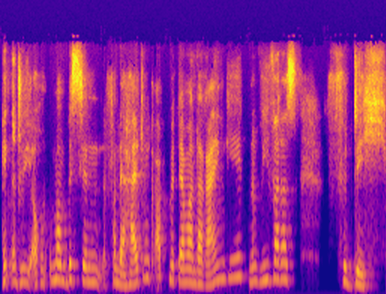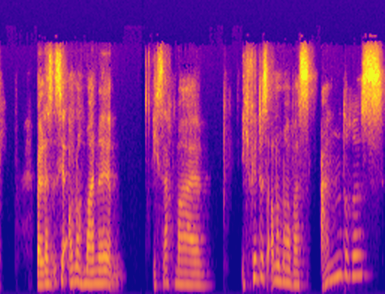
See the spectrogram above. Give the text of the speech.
Hängt natürlich auch immer ein bisschen von der Haltung ab, mit der man da reingeht. Ne? Wie war das für dich? Weil das ist ja auch nochmal eine, ich sag mal, ich finde es auch nochmal was anderes,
